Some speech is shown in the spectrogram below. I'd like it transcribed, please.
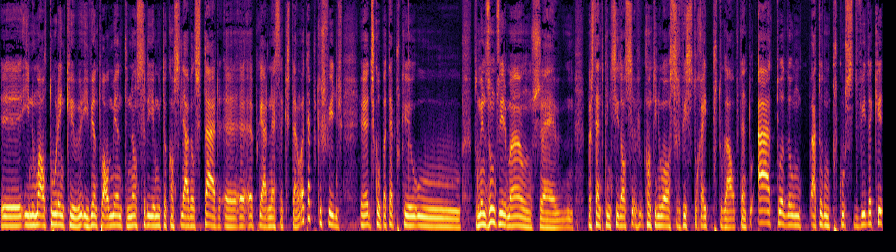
e numa altura em que eventualmente não seria muito aconselhável estar a, a pegar nessa questão, até porque os filhos, desculpa, até porque o, pelo menos um dos irmãos é bastante conhecido, ao, continua ao serviço do rei de Portugal, portanto há todo um, há todo um percurso de vida que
